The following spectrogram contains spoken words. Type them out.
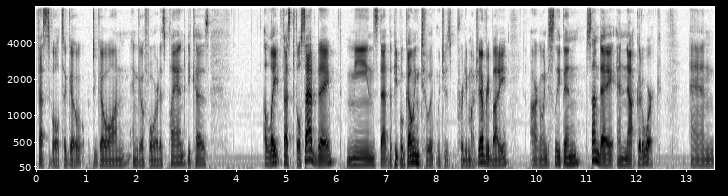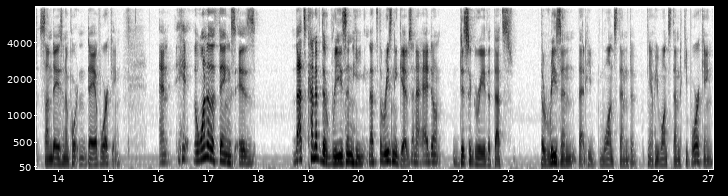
festival to go to go on and go forward as planned because a late festival Saturday means that the people going to it, which is pretty much everybody, are going to sleep in Sunday and not go to work. And Sunday is an important day of working. And he, one of the things is that's kind of the reason he that's the reason he gives, and I, I don't disagree that that's the reason that he wants them to you know he wants them to keep working.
